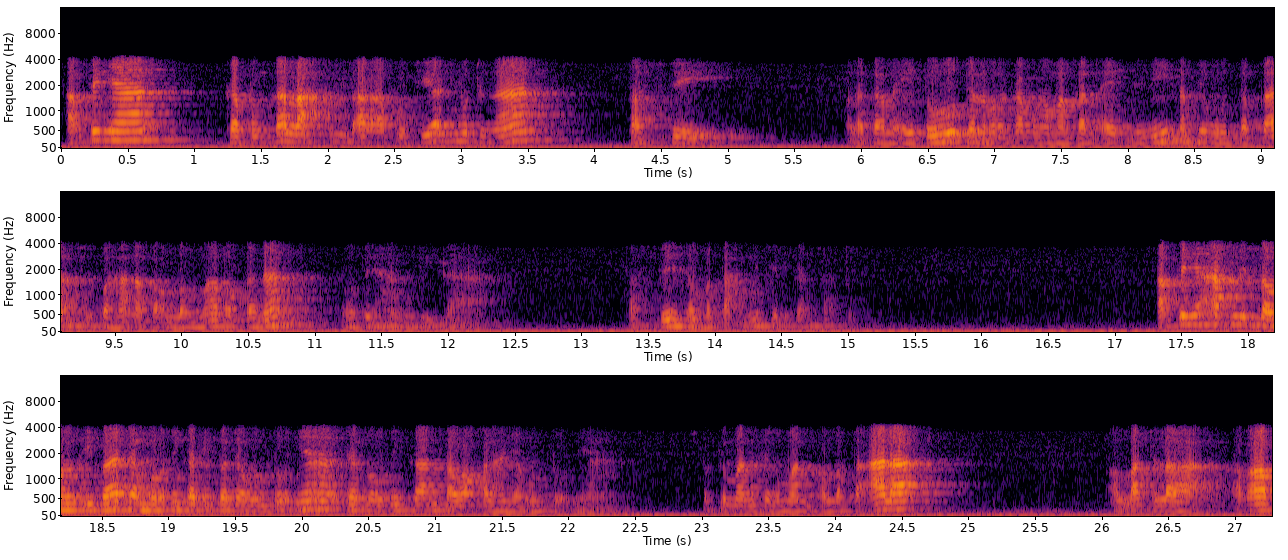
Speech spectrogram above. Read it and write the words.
Artinya gabungkanlah antara pujianmu dengan tasbih. Oleh karena itu dalam rangka mengamalkan ayat ini Nabi mengucapkan Subhanaka Allahumma Rabbana wa bihamdika. Tasbih sama tahmid jadikan satu. Artinya akhlis lahul ibadah murnikan ibadah untuknya dan murnikan tawakal hanya untuknya. Bagaimana firman Allah Ta'ala Allah adalah Arab,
